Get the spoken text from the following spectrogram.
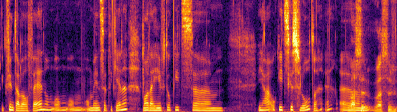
ik vind dat wel fijn om, om, om, om mensen te kennen, maar dat heeft ook iets... Um, ja, ook iets gesloten. Hè? Um, was, er, was, er,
